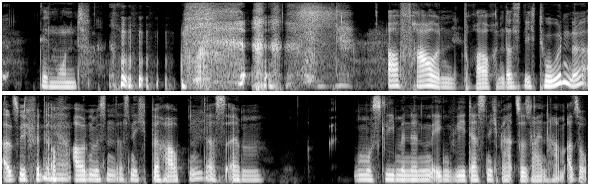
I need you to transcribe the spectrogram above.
den Mund. Auch Frauen brauchen das nicht tun. Ne? Also ich finde, ja. auch Frauen müssen das nicht behaupten, dass ähm, Musliminnen irgendwie das nicht mehr zu sein haben. Also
